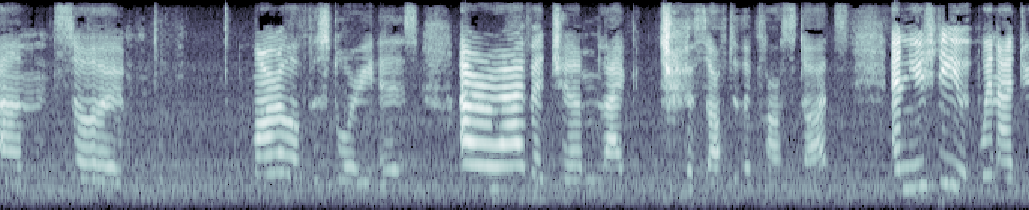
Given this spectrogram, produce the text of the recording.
Um, so, moral of the story is I arrive at gym like just after the class starts. And usually when I do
